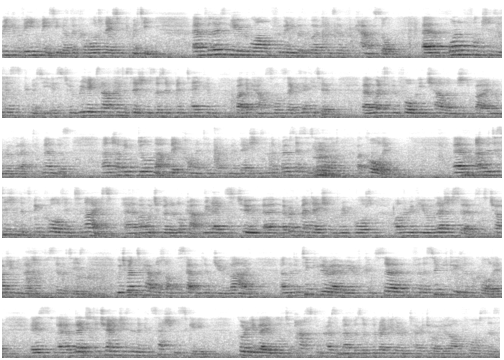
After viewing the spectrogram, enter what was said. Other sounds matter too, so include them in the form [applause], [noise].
reconvened meeting of the Coordination Committee. Um, for those of you who aren't familiar with the workings of Council, um, one of the functions of this committee is to re-examine decisions that have been taken by the Council's executive um, when it's been formally challenged by a number of elected members. And having done that, make comment and recommendations, and the process is called a call-in. Um, and the decision that's been called in tonight, um, and which we're going to look at, relates to um, a recommendation report on the review of leisure services, charging in leisure facilities, which went to Cabinet on the 7th of July. And the particular area of concern for the signatories of the call-in is uh, relates to changes in the concession scheme currently available to past and present members of the regular and territorial armed forces.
